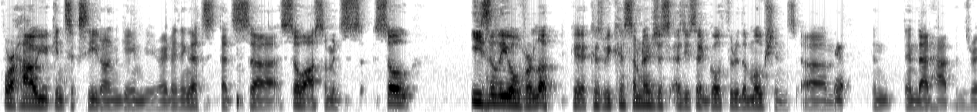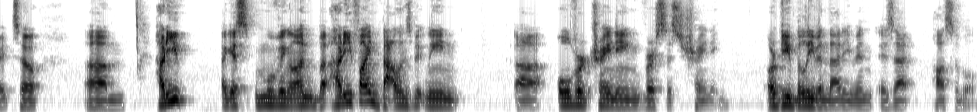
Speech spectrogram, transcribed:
for how you can succeed on game day, right? I think that's that's uh, so awesome. It's so easily overlooked because we can sometimes just, as you said, go through the motions, um, yep. and and that happens, right? So, um, how do you, I guess, moving on, but how do you find balance between uh, overtraining versus training, or do you believe in that? Even is that possible?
